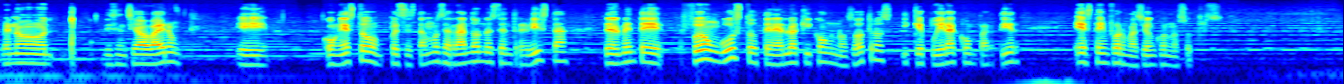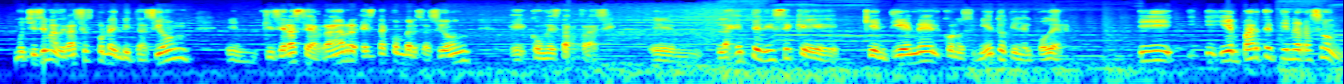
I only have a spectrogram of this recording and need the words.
Bueno, licenciado Byron, eh, con esto pues estamos cerrando nuestra entrevista. Realmente fue un gusto tenerlo aquí con nosotros y que pudiera compartir esta información con nosotros. Muchísimas gracias por la invitación. Eh, quisiera cerrar esta conversación eh, con esta frase. Eh, la gente dice que quien tiene el conocimiento tiene el poder. Y, y en parte tiene razón,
